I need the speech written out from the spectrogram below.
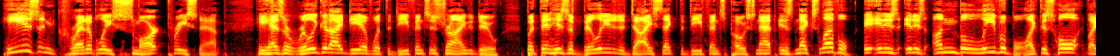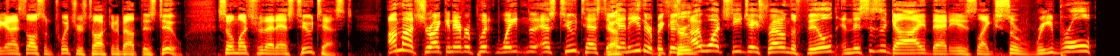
he is incredibly smart pre-snap. He has a really good idea of what the defense is trying to do, but then his ability to dissect the defense post-snap is next level. It- it is it is unbelievable. Like this whole like, and I saw some Twitchers talking about this too. So much for that S two test. I'm not sure I can ever put weight in the S2 test Yeah, again either because. I watched CJ Stroud on the field, and this is a guy that is like cerebral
